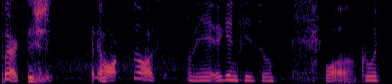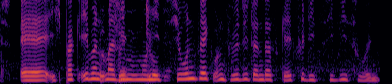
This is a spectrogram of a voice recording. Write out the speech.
praktisch. Eine Hakennase. Irgendwie so. Oh, Gut, äh, ich packe eben mal die Munition weg und würde dann das Geld für die Zivis holen.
